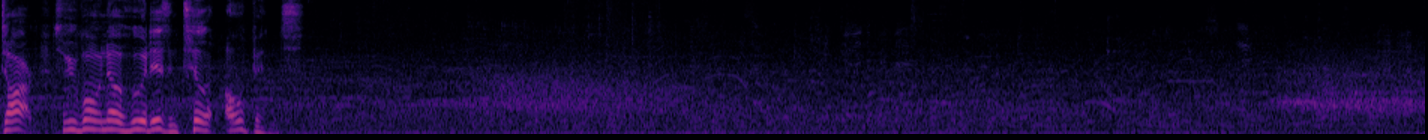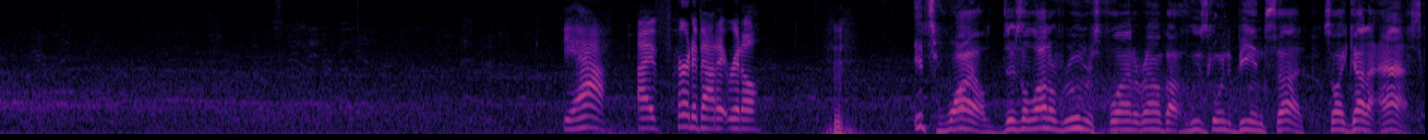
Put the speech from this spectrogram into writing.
dark, so we won't know who it is until it opens. Yeah, I've heard about it, Riddle. It's wild. There's a lot of rumors flying around about who's going to be inside, so I gotta ask.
